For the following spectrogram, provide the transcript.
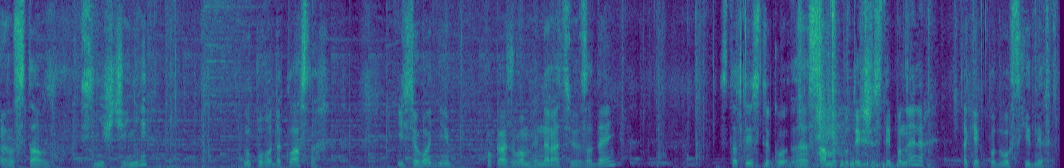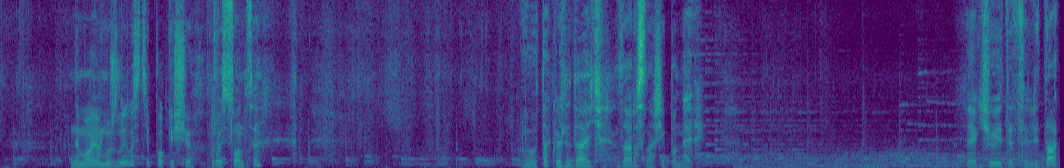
розстав сніг чи ні. Ну, погода класна. І сьогодні покажу вам генерацію за день. Статистику е, саме по тих шести панелях, так як по двох східних немає можливості поки що. Ось сонце. І отак виглядають зараз наші панелі. Як чуєте, це літак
